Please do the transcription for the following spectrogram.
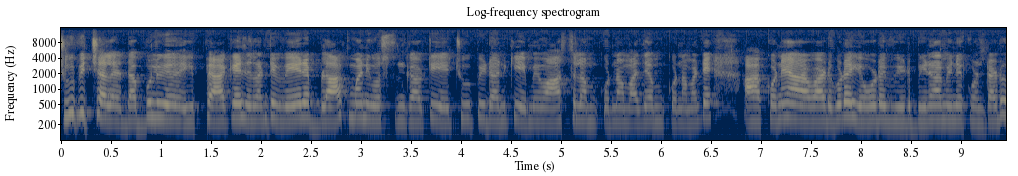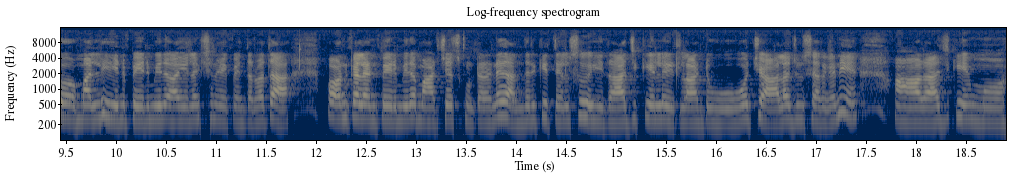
చూపించాలి. డబ్బులు ఈ ప్యాకేజ్ అంటే వేరే బ్లాక్ మనీ వస్తుంది కాబట్టి చూపించడానికి మేము ఆస్తులు అమ్ముకున్నాం అది అమ్ముకున్నాం. అంటే ఆ కొనే వాడు కూడా ఎవడో వీడు బినామీనే కొంటాడు. మళ్ళీ ఈయన పేరు మీద ఆ ఎలక్షన్ అయిపోయిన తర్వాత పవన్ కళ్యాణ్ పేరు మీద మార్చేసుకుంటారు అనేది అందరికీ తెలుసు. ఈ రాజకీయాల్లో ఇట్లాంటి ఓ చాలా చూశారు కానీ ఆ రాజకీయం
